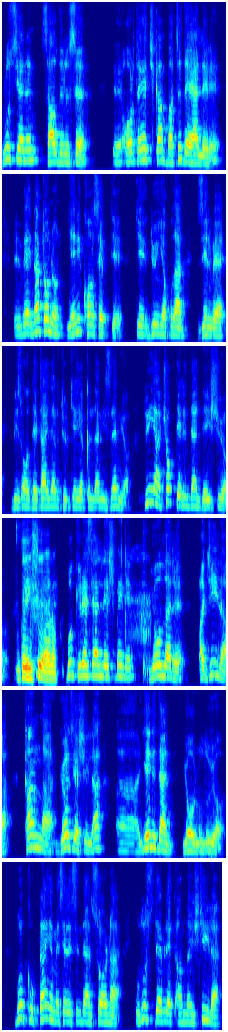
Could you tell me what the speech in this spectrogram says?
Rusya'nın saldırısı, e, ortaya çıkan batı değerleri e, ve NATO'nun yeni konsepti ki dün yapılan zirve biz o detayları Türkiye yakından izlemiyor. Dünya çok derinden değişiyor. Değişiyor evet. Bu küreselleşmenin yolları acıyla, kanla, gözyaşıyla e, yeniden yoğruluyor. Bu Ukrayna meselesinden sonra ulus devlet anlayışıyla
